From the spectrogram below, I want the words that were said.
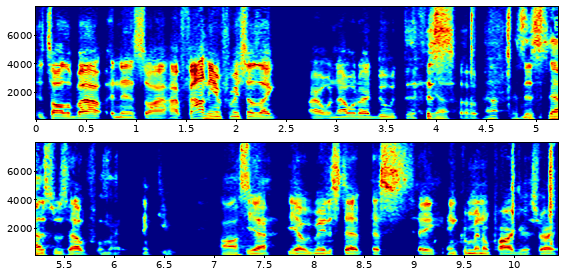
it's all about. And then so I, I found the information. I was like, all right, well now what do I do with this? Yeah. So this this was helpful, man. Thank you. awesome. Yeah, yeah. We made a step. That's hey, incremental progress, right?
